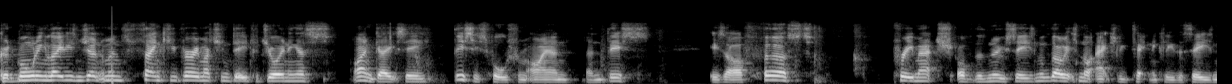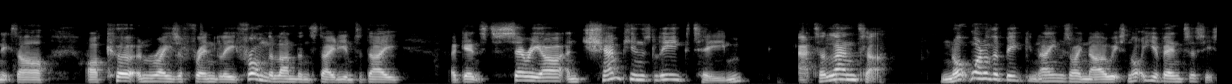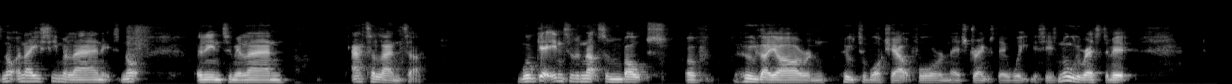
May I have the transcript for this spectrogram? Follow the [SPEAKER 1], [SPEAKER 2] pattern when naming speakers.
[SPEAKER 1] Good morning, ladies and gentlemen. Thank you very much indeed for joining us. I'm Gatesy. This is Forged from Iron, and this is our first pre-match of the new season. Although it's not actually technically the season, it's our our curtain raiser friendly from the London Stadium today against Serie A and Champions League team Atalanta. Not one of the big names I know. It's not Juventus. It's not an AC Milan. It's not an Inter Milan. Atalanta. We'll get into the nuts and bolts of who they are and who to watch out for and their strengths, their weaknesses, and all the rest of it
